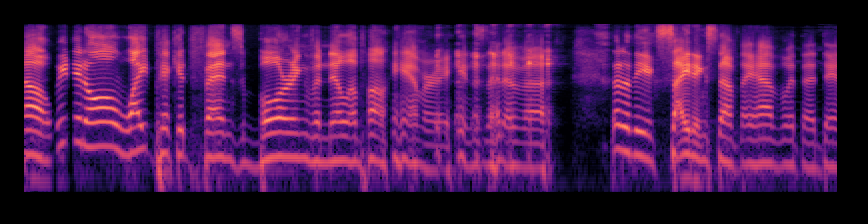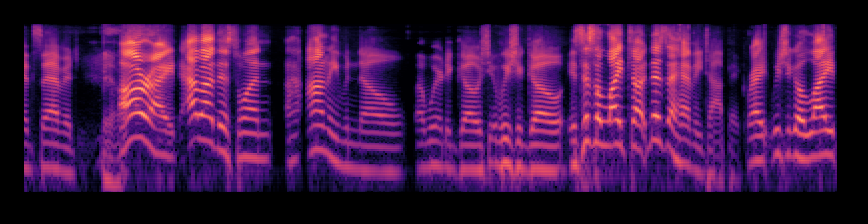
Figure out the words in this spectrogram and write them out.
No, we did all white picket fence, boring vanilla polyamory instead of uh, instead of the exciting stuff they have with uh, Dan Savage. yeah. All right, how about this one? I don't even know uh, where to go. We should go. Is this a light topic? This is a heavy topic, right? We should go light.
